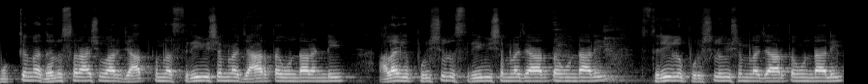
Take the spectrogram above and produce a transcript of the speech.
ముఖ్యంగా ధనుసు రాశి వారి జాతకంలో స్త్రీ విషయంలో జాగ్రత్తగా ఉండాలండి. అలాగే పురుషులు స్త్రీ విషయంలో జాగ్రత్తగా ఉండాలి. స్త్రీలు పురుషుల విషయంలో జాగ్రత్తగా ఉండాలి.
